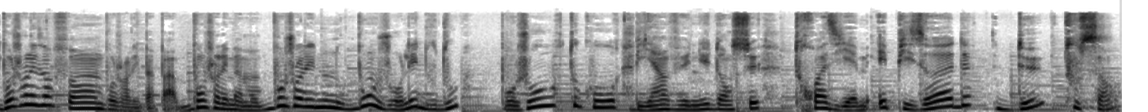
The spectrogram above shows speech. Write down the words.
Bonjour les enfants, bonjour les papas, bonjour les mamans, bonjour les nounous, bonjour les doudous, bonjour tout court. Bienvenue dans ce troisième épisode de Toussaint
